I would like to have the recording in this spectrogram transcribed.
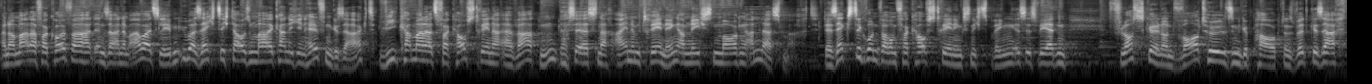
Ein normaler Verkäufer hat in seinem Arbeitsleben über 60.000 Mal kann ich Ihnen helfen gesagt. Wie kann man als Verkaufstrainer erwarten, dass er es nach einem Training am nächsten Morgen anders macht? Der sechste Grund, warum Verkaufstrainings nichts bringen, ist, es werden Floskeln und Worthülsen gepaukt und es wird gesagt,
